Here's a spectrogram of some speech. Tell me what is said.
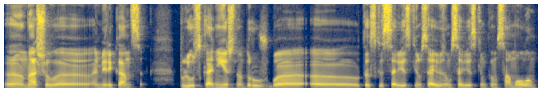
э, нашего американца. Плюс, конечно, дружба, э, так сказать, с Советским Союзом, Советским комсомолом,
